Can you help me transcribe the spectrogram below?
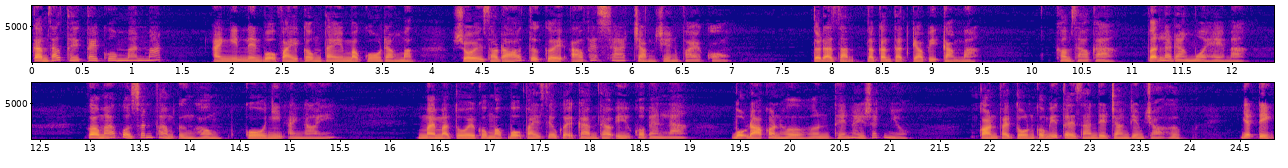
Cảm giác thấy tay cô man mát. Anh nhìn lên bộ váy công tay mà cô đang mặc, rồi sau đó tự cởi áo vest ra chẳng trên vai cô. Tôi đã dặn là cẩn thận kẻo bị cảm mà. Không sao cả, vẫn là đang mùa hè mà. Gò má của Xuân Phạm ửng hồng, cô nhìn anh nói. May mà tôi không mặc bộ váy siêu gợi cảm theo ý của Bella, bộ đó còn hở hơn thế này rất nhiều. Còn phải tốn không ít thời gian để trang điểm cho hợp. Nhất định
